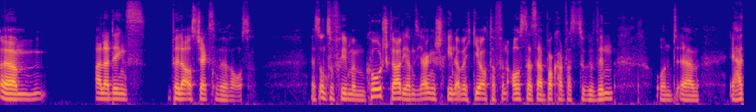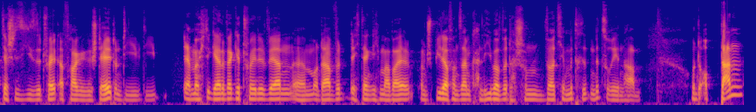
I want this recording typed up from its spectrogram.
Ähm, allerdings will er aus Jacksonville raus. Er ist unzufrieden mit dem Coach, klar, die haben sich angeschrien, aber ich gehe auch davon aus, dass er Bock hat, was zu gewinnen. Und ähm, er hat ja schließlich diese Trade-Abfrage gestellt und die, die, er möchte gerne weggetradet werden. Ähm, und da wird, ich denke ich mal, bei einem Spieler von seinem Kaliber wird er schon ein Wörtchen mit, mitzureden haben. Und ob dann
